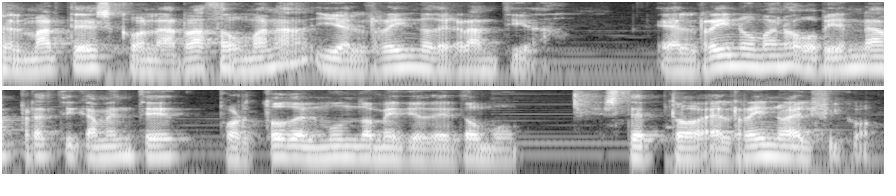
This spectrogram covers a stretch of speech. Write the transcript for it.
el martes con la raza humana y el reino de Grantia. El reino humano gobierna prácticamente por todo el mundo medio de Domu, excepto el reino élfico.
